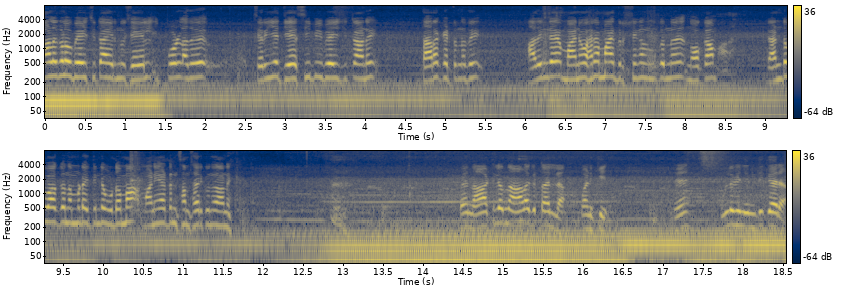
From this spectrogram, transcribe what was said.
ആളുകളെ ഉപയോഗിച്ചിട്ടായിരുന്നു ചെയ്യൽ. ഇപ്പോൾ അത് ചെറിയ ജെ സി ബി ഉപയോഗിച്ചിട്ടാണ് തറ കെട്ടുന്നത്. അതിന്റെ മനോഹരമായ ദൃശ്യങ്ങൾ നമുക്കൊന്ന് നോക്കാം. രണ്ട് വാക്ക് നമ്മുടെ ഇതിന്റെ ഉടമ മണിയേട്ടൻ സംസാരിക്കുന്നതാണ്. ഇപ്പൊ നാട്ടിലൊന്നും ആളെ കിട്ടാനില്ല പണിക്ക്. ഏ? പുള്ളി പിന്നെ ഹിന്ദിക്കാരാ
